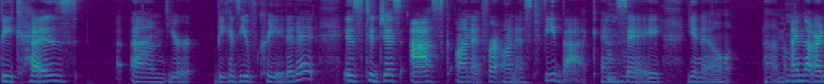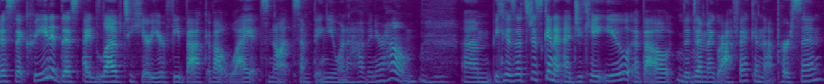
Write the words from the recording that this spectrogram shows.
because um, you're because you've created it is to just ask on it for honest feedback and say, you know, um, I'm the artist that created this. I'd love to hear your feedback about why it's not something you want to have in your home. Um, because that's just going to educate you about the demographic and that person.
